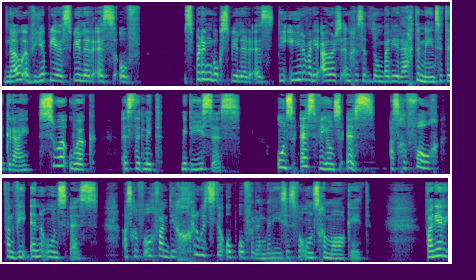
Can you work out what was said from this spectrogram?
nou 'n WP speler is of Springbok speler is, die ure wat die ouers ingesit het om by die regte mense te kry, so ook is dit met met Jesus. Ons is wie ons is as gevolg van wie in ons is, as gevolg van die grootste opoffering wat Jesus vir ons gemaak het. Wanneer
